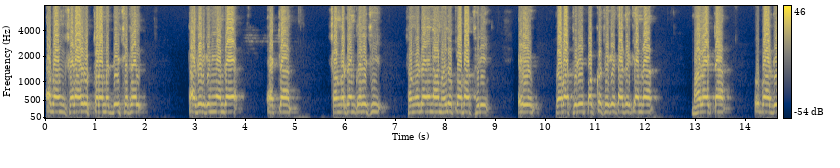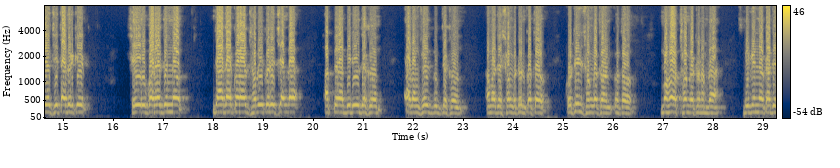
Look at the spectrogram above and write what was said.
এবং সবাই উত্তরের মধ্যেই সেটেল। তাদেরকে নিয়ে আমরা একটা সংগঠন করেছি। সংগঠনের নাম হলো প্রভাত ফ্রি। এই প্রভাত ফ্রির পক্ষ থেকে তাদেরকে আমরা ভালো একটা উপহার দিয়েছি। তাদেরকে সেই উপহারের জন্য যা যা করার সবই করেছি আমরা। আপনারা ভিডিও দেখুন এবং ফেসবুক দেখুন। আমাদের সংগঠন কত কঠিন সংগঠন, কত মহৎ সংগঠন আমরা বিভিন্ন কাজে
